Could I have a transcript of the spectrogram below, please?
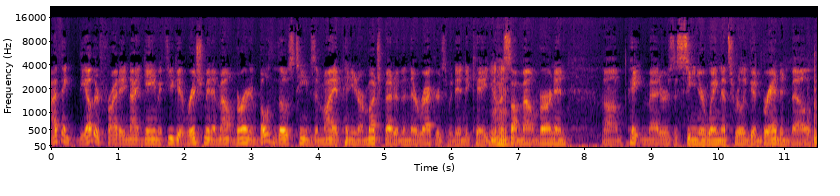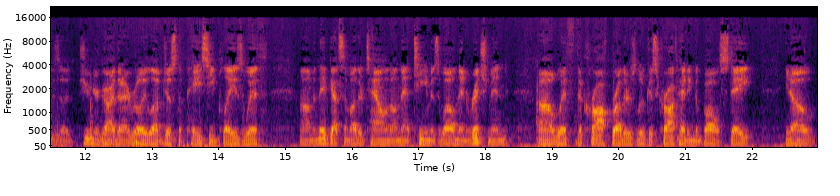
I think the other Friday night game, if you get Richmond and Mount Vernon, both of those teams, in my opinion, are much better than their records would indicate. You mm-hmm. know, I mm-hmm. saw Mount Vernon, um, Peyton Metters, a senior wing that's really good. Brandon Bell, who's a junior guard that I really love, just the pace he plays with. Um, and they've got some other talent on that team as well. And then Richmond, uh, with the Croft brothers, Lucas Croft heading to Ball State, you know,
